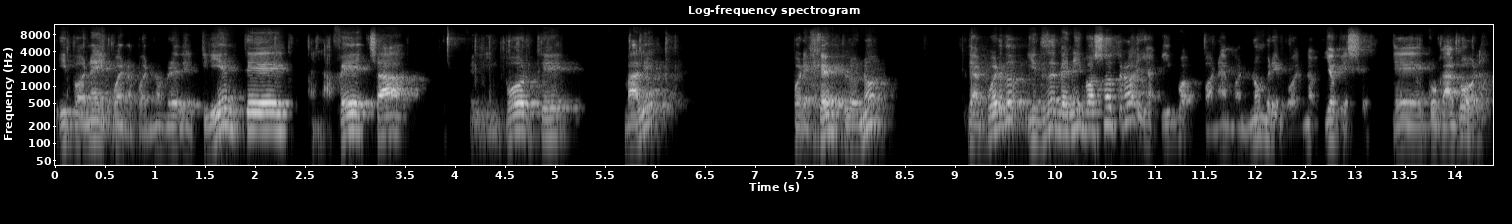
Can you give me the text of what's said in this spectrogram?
y ponéis, bueno, pues nombre del cliente, la fecha, el importe, ¿vale? Por ejemplo, ¿no? ¿De acuerdo? Y entonces venís vosotros y aquí pues, ponemos nombre, pues no, yo qué sé, eh, Coca-Cola.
